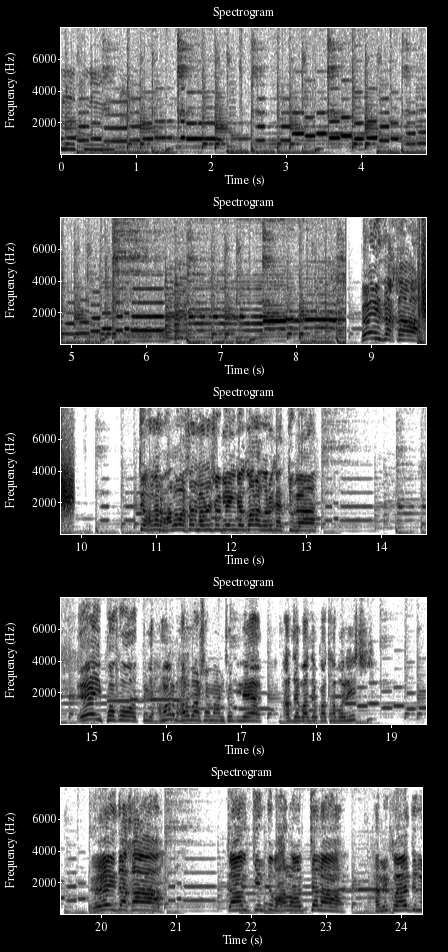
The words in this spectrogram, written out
এই তুই আমার ভালোবাসার মানুষ ওগুলো ইঙ্গা করে খাচ্ছু গা। এই ফকো তুই আমার ভালোবাসা মানুষ আজে বাজে কথা বলিস? এই দেখা কাম কিন্তু ভালো হচ্ছে না আমি কয়ে দিল।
